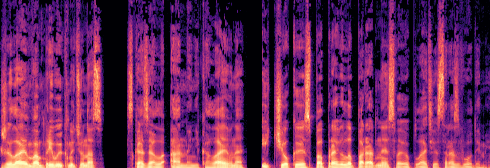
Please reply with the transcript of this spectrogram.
«Желаем вам привыкнуть у нас», – сказала Анна Николаевна и, чокаясь, поправила парадное свое платье с разводами.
